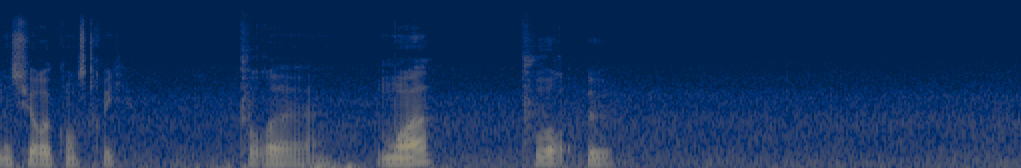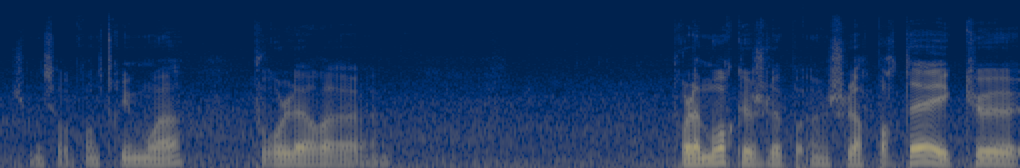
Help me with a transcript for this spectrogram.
me, suis reconstruit. Pour euh, moi, pour eux. Je me suis reconstruit moi, pour leur. pour l'amour que je, leur portais et que.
